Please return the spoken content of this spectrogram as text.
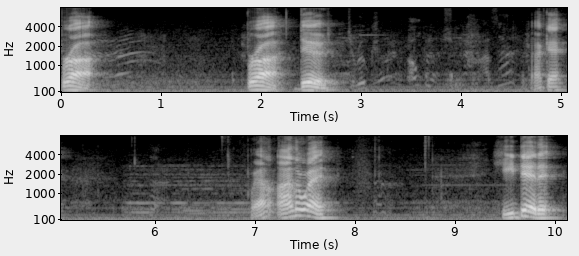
Bruh. Bruh. Dude. Okay. Well, either way. He did it.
